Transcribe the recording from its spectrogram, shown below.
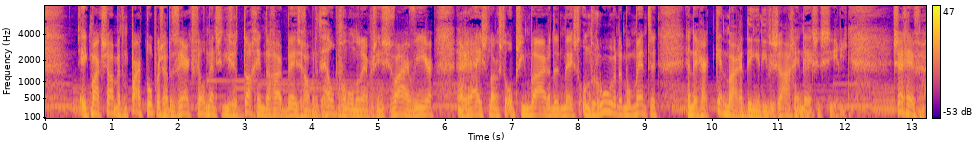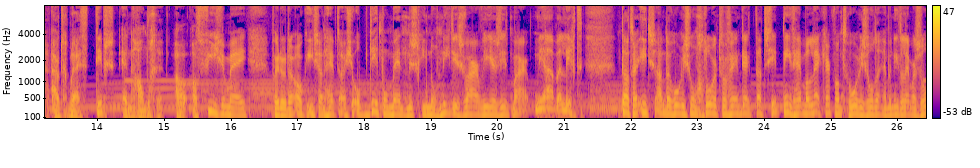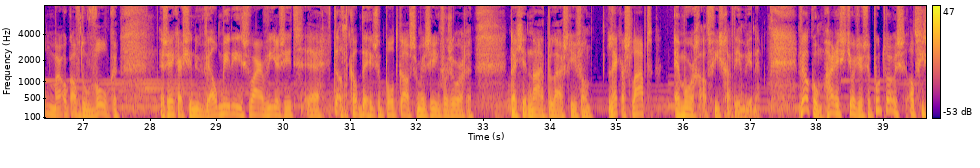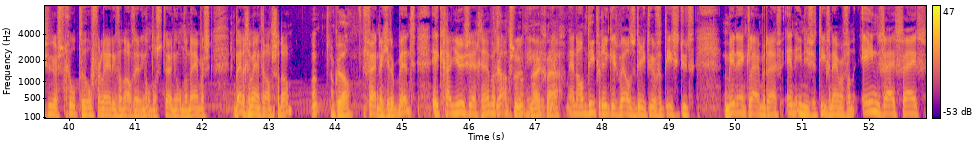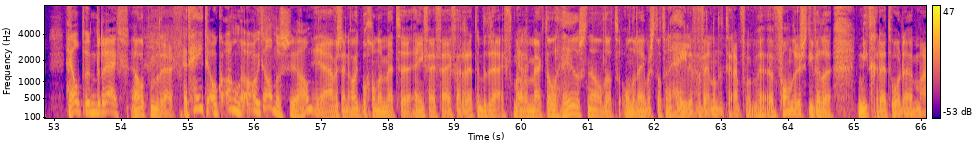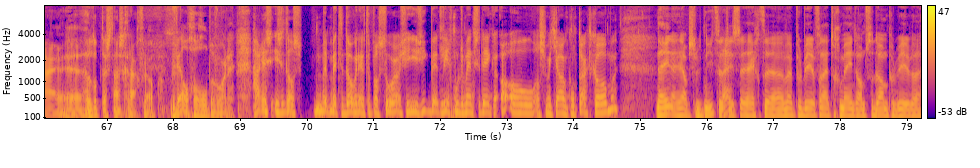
Ik maak samen met een paar toppers uit het werkveld mensen die zich dag in dag uit bezighouden met het helpen van ondernemers in zwaar weer. Een reis langs de opzienbare, de meest ontroerende momenten en de herkenbare dingen die we zagen in deze serie. Zij geven uitgebreid tips en handige adviezen mee. Waardoor je er ook iets aan hebt als je op dit moment misschien nog niet in zwaar weer zit. Maar ja, wellicht dat er iets aan de horizon gloort waarvan je denkt dat zit niet helemaal lekker. Want horizonnen hebben niet alleen maar zon, maar ook af en toe wolken. En zeker als je nu wel midden in zwaar weer zit, eh, dan kan deze podcast er misschien voor zorgen dat je na het beluisteren hiervan lekker slaapt en morgen advies gaat inwinnen. Welkom, Haris Giorgio Saputro is adviseur schuldhulpverlening van de afdeling ondersteuning ondernemers bij de gemeente Amsterdam. Oh, dank u wel. Fijn dat je er bent. Ik ga je zeggen. Hè, we ja, gaan absoluut. Nee, graag. Ja, en Han Dieperink is bij ons directeur van het instituut Midden- en Kleinbedrijf... en initiatiefnemer van 155 Help een Bedrijf. Help een Bedrijf. Het heette ook al, ooit anders, eh, Han. Ja, we zijn ooit begonnen met uh, 155 Red een Bedrijf. Maar ja. we merkten al heel snel dat ondernemers dat een hele vervelende term vonden. Dus die willen niet gered worden, maar uh, hulp, daar staan ze graag voor open. Wel geholpen worden. Haris, is het als met de dominee of de pastoor... als je in je ziekbed ligt, moeten mensen denken... oh, oh als ze met jou in contact komen? Nee, nee absoluut niet. Nee? Het is echt, uh, wij proberen vanuit de gemeente Amsterdam proberen we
